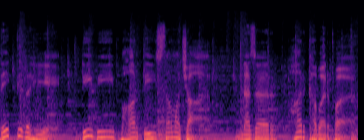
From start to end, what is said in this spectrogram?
देखते रहिए डीवी भारती समाचार। नज़र हर खबर पर।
